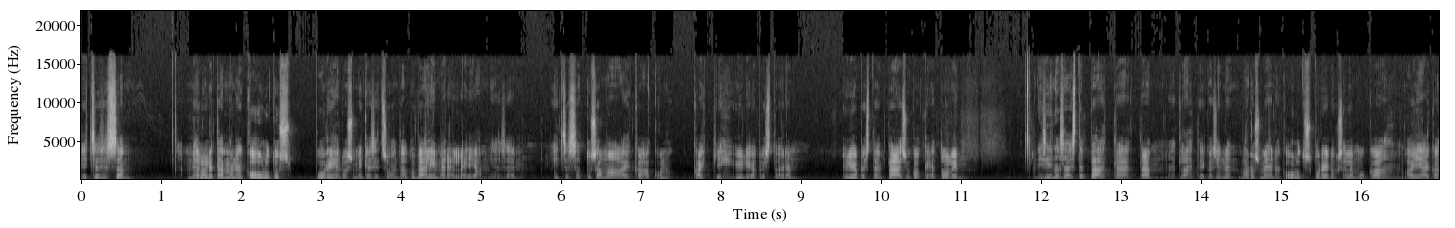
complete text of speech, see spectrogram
itse asiassa meillä oli tämmöinen koulutuspurjehdus, mikä sitten suuntautui Välimerelle ja, ja se itse asiassa sattui samaan aikaan, kun kaikki yliopistojen, yliopistojen pääsykokeet oli. Niin siinä sai sitten päättää, että, että lähteekö sinne varusmiehenä koulutuspurjehdukselle mukaan vai jääkö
